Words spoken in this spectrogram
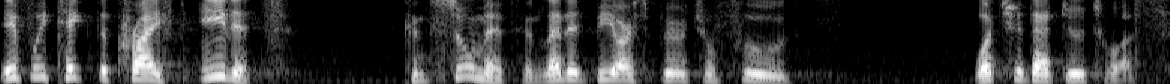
if we take the Christ, eat it, consume it, and let it be our spiritual food, what should that do to us?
